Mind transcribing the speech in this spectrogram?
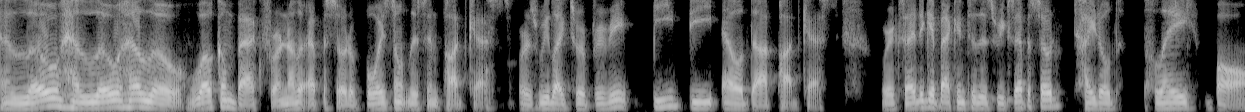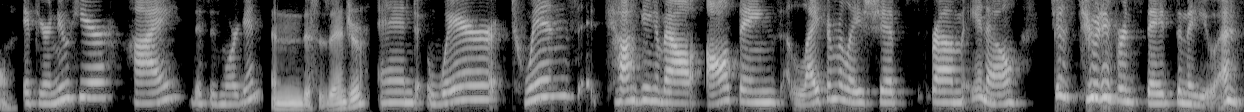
Hello, hello, hello. Welcome back for another episode of Boys Don't Listen podcast, or as we like to abbreviate, BDL dot podcast. We're excited to get back into this week's episode titled Play Ball. If you're new here, hi, this is Morgan, And this is Andrew. and we're twins talking about all things life and relationships from, you know, just two different states in the US.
